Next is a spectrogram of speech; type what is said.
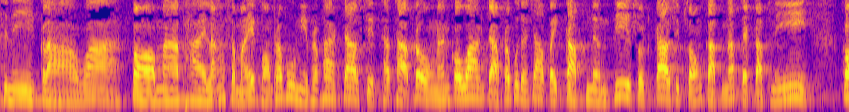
สินีกล่าวว่าต่อมาภายหลังสมัยของพระผู้มีพระภาคเจ้าสิทธัตถะพระองค์นั้นก็ว่างจากพระพุทธเจ้าไปกับหนึ่งที่สุด 92 กับนับแต่กับนี้ ก็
